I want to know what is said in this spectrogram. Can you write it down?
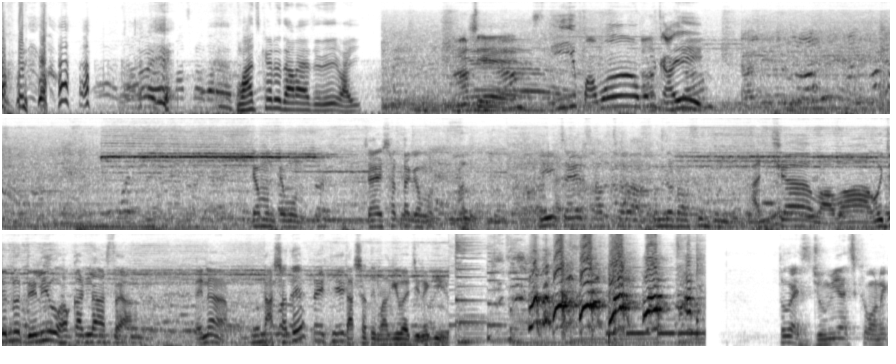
এখনই। মাঝখানে দাঁড়ায় আছে রে ভাই। বাবা আমার গায়ে। কেমন কেমন? চায়ের স্বাদটা কেমন? ভালো? এই চায়ের স্বাদ ছাড়া সন্ধ্যাটা অসম্পূর্ণ। আচ্ছা বাবা ওই জন্য ডেলি হকারটা আসা। তাই না? তার সাথে? তার সাথে মাগিবাজি নাকি? তো গাইস জমি আজকে অনেক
